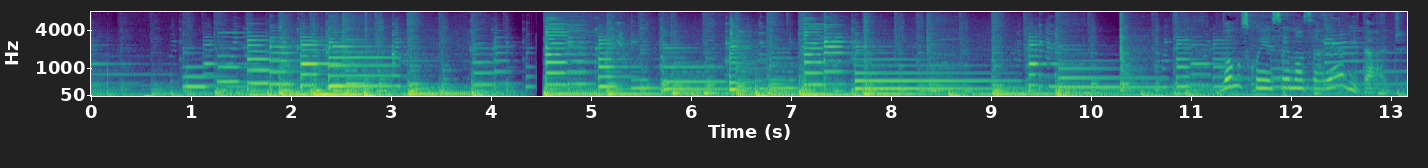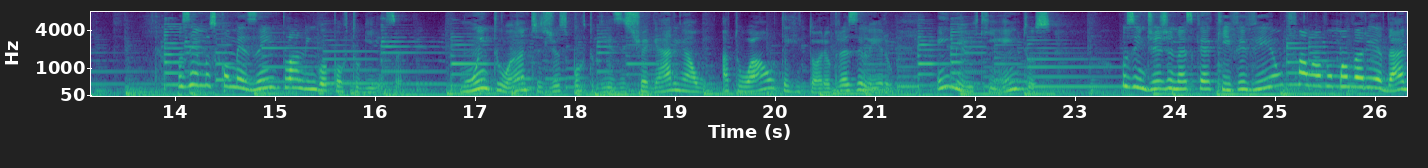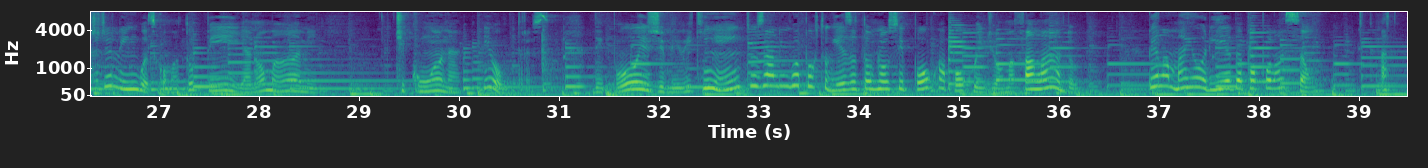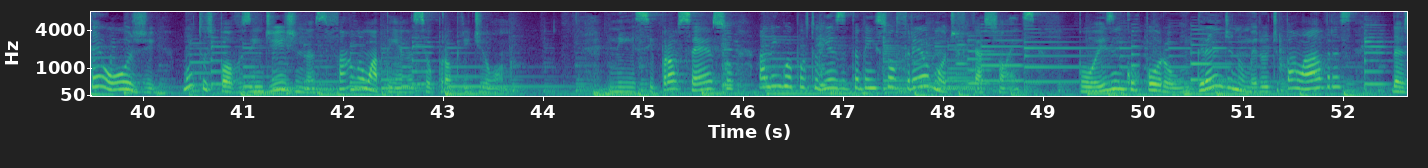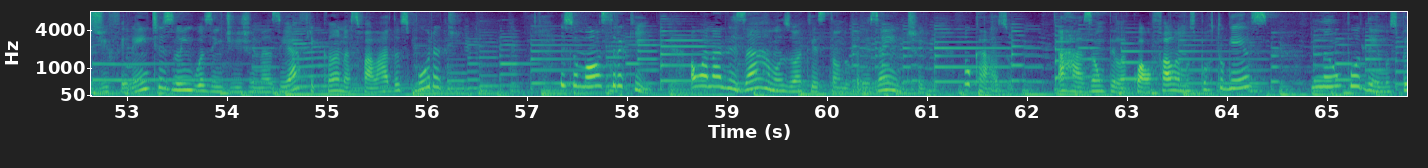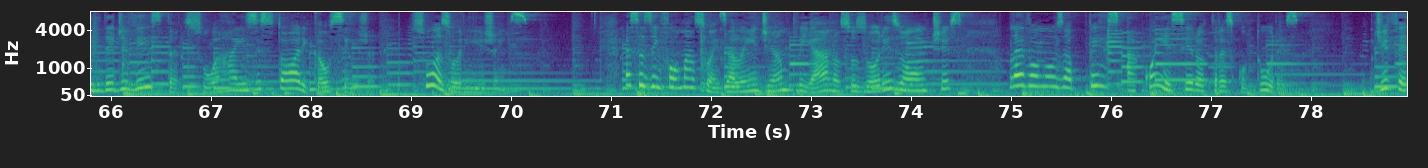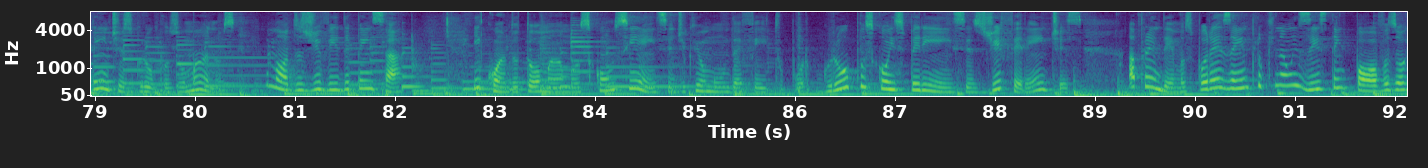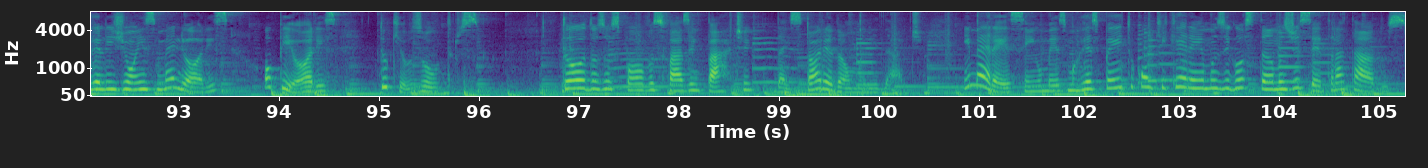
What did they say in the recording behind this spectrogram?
Conhecer nossa realidade. Usemos como exemplo a língua portuguesa. Muito antes de os portugueses chegarem ao atual território brasileiro em 1500, os indígenas que aqui viviam falavam uma variedade de línguas, como a tupi, yanomami, ticuna e outras. Depois de 1500, a língua portuguesa tornou-se pouco a pouco o idioma falado pela maioria da população. Até hoje, muitos povos indígenas falam apenas seu próprio idioma. Nesse processo, a língua portuguesa também sofreu modificações, pois incorporou um grande número de palavras das diferentes línguas indígenas e africanas faladas por aqui. Isso mostra que, ao analisarmos uma questão do presente, no caso, a razão pela qual falamos português, não podemos perder de vista sua raiz histórica, ou seja, suas origens. Essas informações, além de ampliar nossos horizontes, levam-nos a, a, conhecer outras culturas, diferentes grupos humanos e modos de vida e pensar. E quando tomamos consciência de que o mundo é feito por grupos com experiências diferentes, aprendemos, por exemplo, que não existem povos ou religiões melhores ou piores do que os outros. Todos os povos fazem parte da história da humanidade e merecem o mesmo respeito com que queremos e gostamos de ser tratados.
